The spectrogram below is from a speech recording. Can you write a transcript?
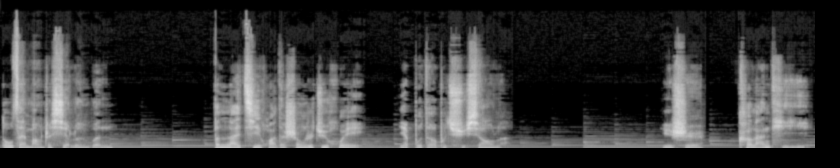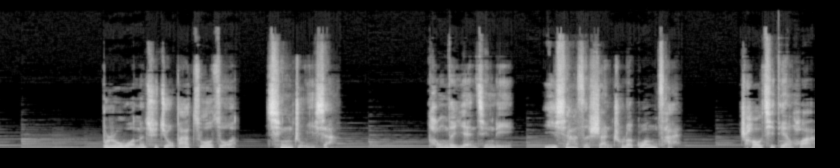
都在忙着写论文，本来计划的生日聚会也不得不取消了。于是，克兰提议：“不如我们去酒吧坐坐，庆祝一下。”童的眼睛里一下子闪出了光彩，抄起电话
